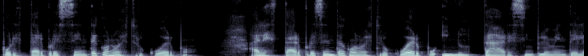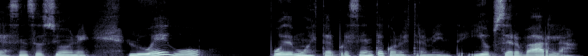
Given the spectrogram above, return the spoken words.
por estar presente con nuestro cuerpo. Al estar presente con nuestro cuerpo y notar simplemente las sensaciones, luego podemos estar presente con nuestra mente y observarla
